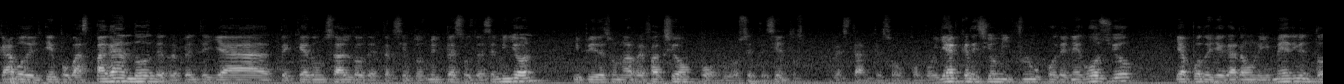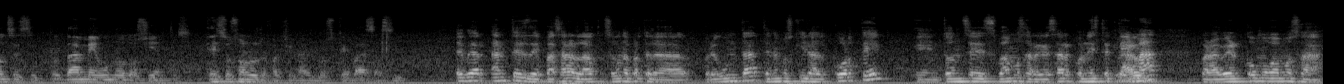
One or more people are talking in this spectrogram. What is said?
cabo del tiempo vas pagando, de repente ya te queda un saldo de 300 mil pesos de ese millón y pides una refacción por los 700 restantes o como ya creció mi flujo de negocio, ya puedo llegar a uno y medio, entonces dame uno 200. Esos son los refaccionarios, los que vas así. Edgar, antes de pasar a la segunda parte de la pregunta, tenemos que ir al corte. Entonces vamos a regresar con este Claro. tema para ver cómo vamos a,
